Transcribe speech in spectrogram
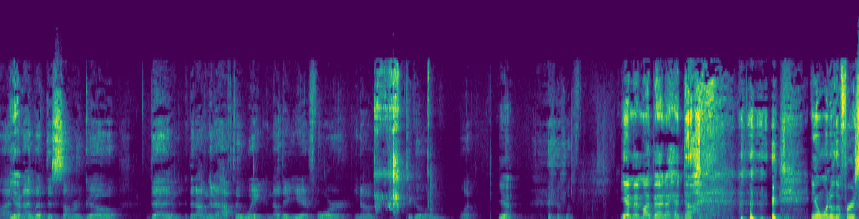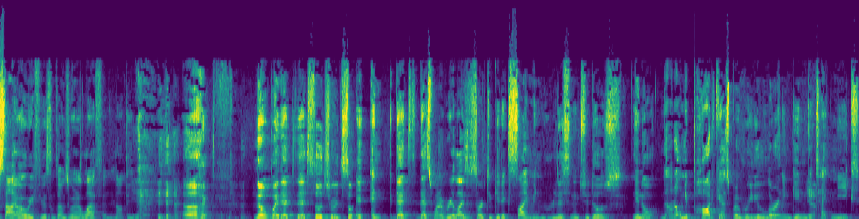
uh, Yeah. and I let this summer go, then then I'm gonna have to wait another year for you know to go and what. Yeah. yeah, man, my bad. I had uh, you know one of the first time I always feel sometimes when I laugh and nothing. Yeah, Uh, no, but that that's so true. It's so it, and that's that's when I realized I started to get excitement listening to those. You know, not only podcasts but really learning, getting Yeah. the techniques.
